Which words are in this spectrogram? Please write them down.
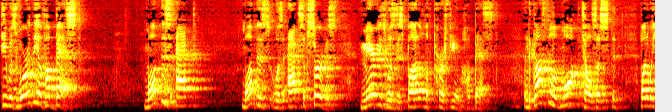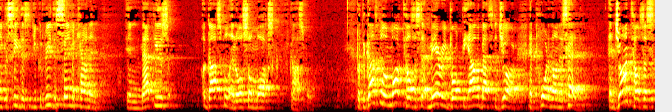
He was worthy of her best. Martha's act, Martha's was acts of service. Mary's was this bottle of perfume, her best. And the Gospel of Mark tells us that, by the way, you can see this, you could read the same account in, in Matthew's Gospel and also Mark's Gospel. But the Gospel of Mark tells us that Mary broke the alabaster jar and poured it on his head. And John tells us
